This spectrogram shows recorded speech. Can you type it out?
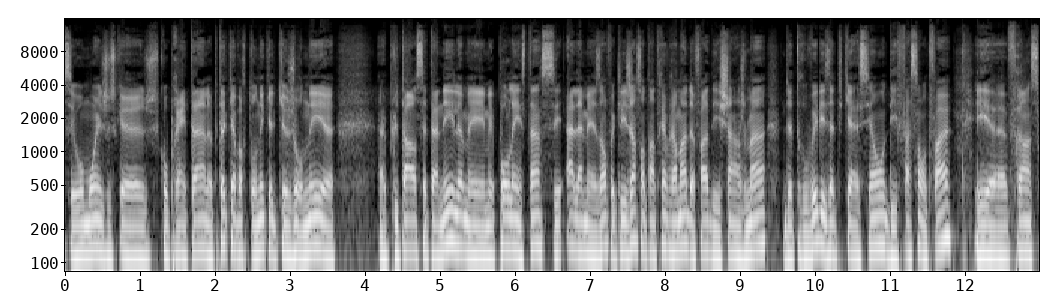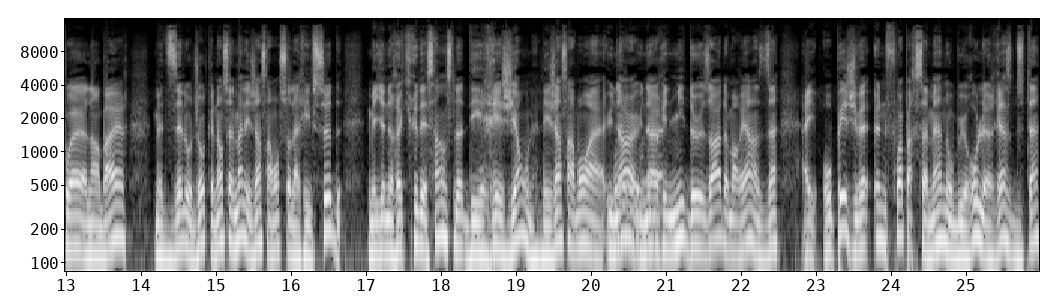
C'est au moins jusqu'au printemps. Peut-être qu'elle va retourner quelques journées euh, euh, plus tard cette année, là, mais, mais pour l'instant, c'est à la maison. Fait que les gens sont en train vraiment de faire des changements, de trouver des applications, des façons de faire. Et euh, François Lambert me disait l'autre jour que non seulement les gens s'en vont sur la rive sud, mais il y a une recrudescence là, des régions. Les gens s'en vont à une heure, une heure et demie, deux heures de Montréal en se disant Hey, au pire, j'y vais une fois par semaine au bureau. Le reste du temps,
